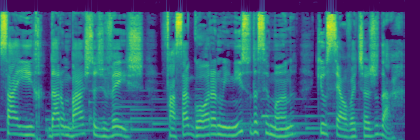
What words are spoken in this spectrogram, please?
sair, dar um basta de vez, faça agora no início da semana que o céu vai te ajudar.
